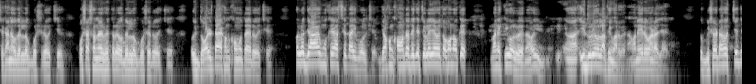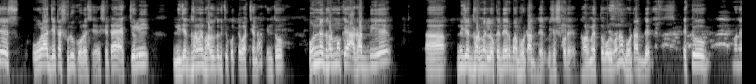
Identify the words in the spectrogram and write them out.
সেখানে ওদের লোক বসে রয়েছে। প্রশাসনের ভেতরে ওদের লোক বসে রয়েছে। ওই দলটা এখন ক্ষমতায় রয়েছে। হলো যা মুখে আসছে তাই বলছে। যখন ক্ষমতা থেকে চলে যাবে তখন ওকে মানে কি বলবে না, ওই ইঁদুরেও লাথি মারবে না মানে এরকম একটা জায়গা। তো বিষয়টা হচ্ছে যে, ওরা যেটা শুরু করেছে, সেটা অ্যাকচুয়ালি নিজের ধর্মের ভালো তো কিছু করতে পারছে না, কিন্তু অন্য ধর্মকে আঘাত দিয়ে নিজের ধর্মের লোকেদের বা ভোটারদের, বিশেষ করে ধর্মের তো বলব না, ভোটারদের একটু মানে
